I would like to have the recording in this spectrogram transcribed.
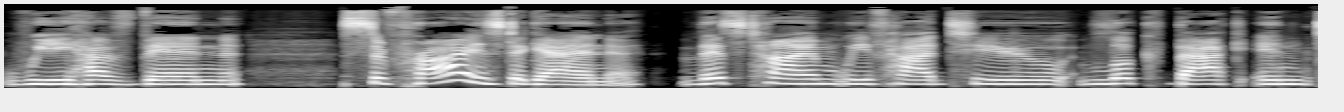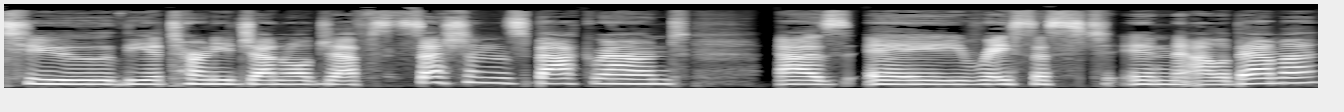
We have been surprised again. This time we've had to look back into the Attorney General Jeff Sessions' background as a racist in Alabama.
